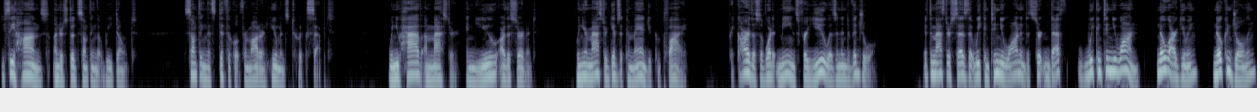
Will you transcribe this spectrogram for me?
You see, Hans understood something that we don't, something that's difficult for modern humans to accept. When you have a master and you are the servant, when your master gives a command, you comply, regardless of what it means for you as an individual. If the master says that we continue on into certain death, we continue on. No arguing, no cajoling.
